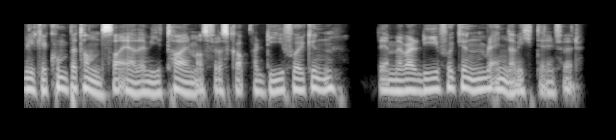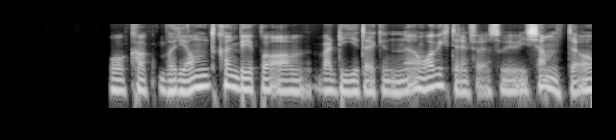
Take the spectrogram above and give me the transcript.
hvilke, kompetanser er det vi tar med oss for å skape verdi for kunden? Det med verdi for kunden blir enda viktigere enn før. Og hva variant kan by på av verdi til kundene, er også viktigere enn før. Så vi kommer til å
